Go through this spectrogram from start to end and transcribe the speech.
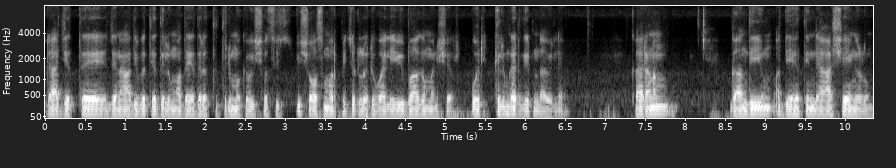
രാജ്യത്തെ ജനാധിപത്യത്തിലും മതേതരത്വത്തിലുമൊക്കെ വിശ്വസി വിശ്വാസമർപ്പിച്ചിട്ടുള്ള ഒരു വലിയ വിഭാഗം മനുഷ്യർ ഒരിക്കലും കരുതിയിട്ടുണ്ടാവില്ല. കാരണം ഗാന്ധിയും അദ്ദേഹത്തിന്റെ ആശയങ്ങളും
